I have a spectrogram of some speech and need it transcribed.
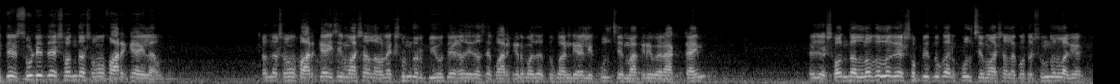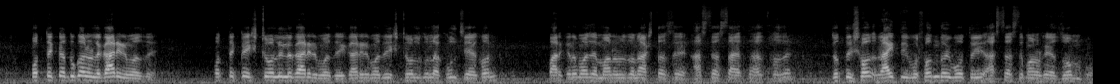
ঈদের ছুটিতে সন্ধ্যার সময় পার্কে আইলাম। সন্ধ্যার সময় পার্কে আইছি মাসাল্লাহ অনেক সুন্দর ভিউ দেখা যাচ্ছে পার্কের মাঝে দোকান ডিয়ালি খুলছে মাগরিবের এক টাইম এই যে সন্ধ্যার লগে লগে সবটি দোকান খুলছে মাসাল্লাহ কত সুন্দর লাগে। প্রত্যেকটা দোকান হলো গাড়ির মাঝে। প্রত্যেকটা স্টল হলো গাড়ির মাঝে। গাড়ির মাঝে স্টলগুলা খুলছে এখন। পার্কের মাঝে মানুষজন আসতেছে, আস্তে আস্তে আস্তে আস্তে আস্তে। যতই স- রাইত হইব, সন্ধ্যা হইব তুই আস্তে আস্তে মানুষ জমবো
